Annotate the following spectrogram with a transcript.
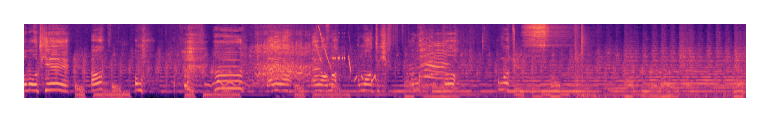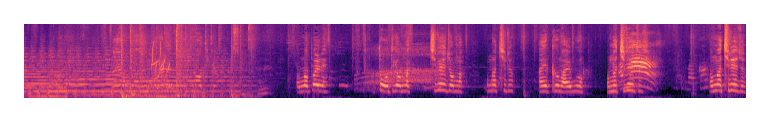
엄마 어떡해. 어? 엄마 아. 나이야 나이야 엄마. 엄마 어떡해. 엄마 어. 엄마. 나이야 엄마 엄마 어떡해 엄마 빨리. 또 어떻게 엄마 치료해줘 엄마. 엄마 치료. 아니 그거 말고. 엄마 치료해줘. 엄마 치료해줘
